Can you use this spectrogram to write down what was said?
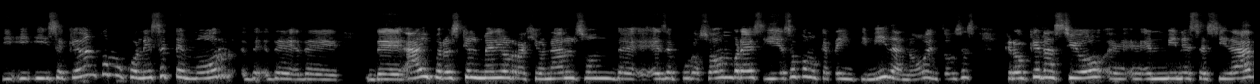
y, se quedan como con ese temor de, de, ay, pero es que el medio regional son de, es de puros hombres y eso como que te intimida, ¿no? Entonces creo que nació eh, en mi necesidad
